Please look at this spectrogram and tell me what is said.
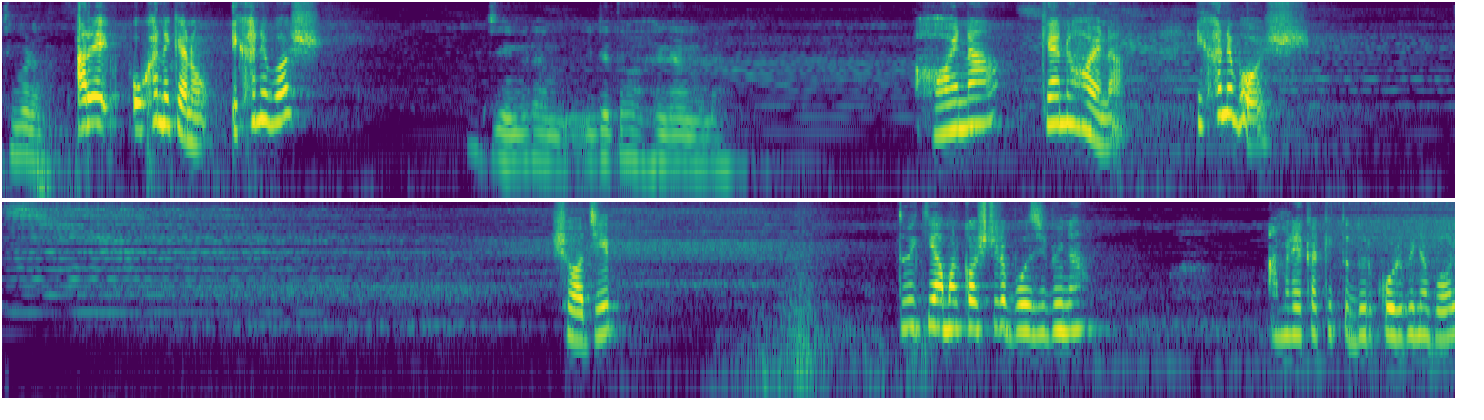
জি ম্যাডাম। আরে ওখানে কেন? এখানে বস। জি ম্যাডাম এটা তো হয় না ম্যাডাম। হয় না? কেন হয় না? এখানে বস। সজীব তুই কি আমার কষ্টটা বুঝবি না? আমার একাকিত্ব দূর করবি না বল।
